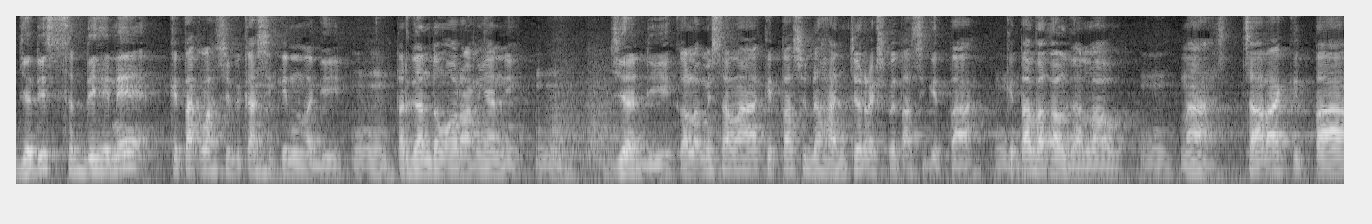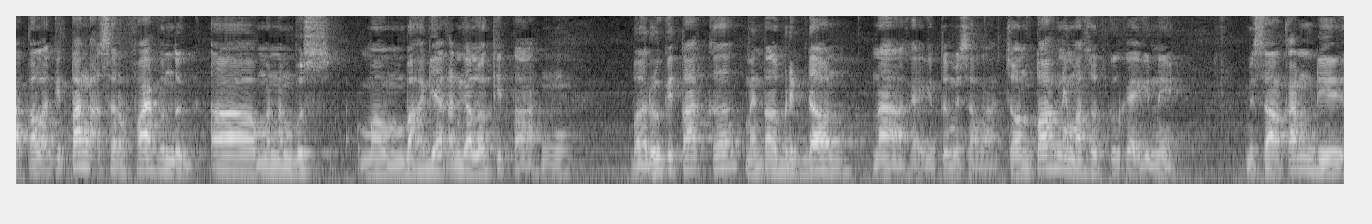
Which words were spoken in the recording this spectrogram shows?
Jadi sedih ini kita klasifikasikin lagi tergantung orangnya nih. Jadi kalau misalnya kita sudah hancur ekspektasi kita kita bakal galau. Nah cara kita kalau kita nggak survive untuk eh, menembus membahagiakan galau kita baru kita ke mental breakdown. Nah, kayak gitu misalnya. Contoh nih maksudku kayak gini. Misalkan di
